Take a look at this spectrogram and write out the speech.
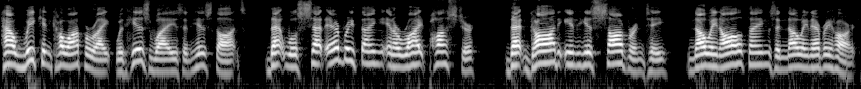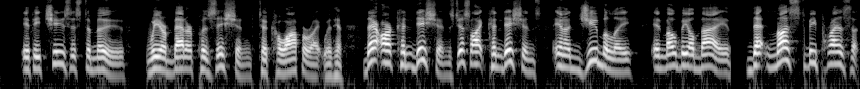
how we can cooperate with His ways and His thoughts that will set everything in a right posture, that God, in His sovereignty, knowing all things and knowing every heart, if He chooses to move, we are better positioned to cooperate with Him. There are conditions, just like conditions in a jubilee in Mobile Bay, that must be present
